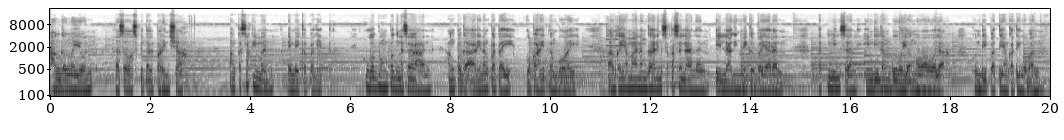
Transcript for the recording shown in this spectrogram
Hanggang ngayon, nasa hospital pa rin siya. Ang kasakiman ay may kapalit. Huwag mong pagnasahan ang pag-aari ng patay o kahit ng buhay. Ang kayamanang galing sa kasalanan ay laging may kabayaran. At minsan, hindi lang buhay ang mawawala, kundi pati ang katinuan.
